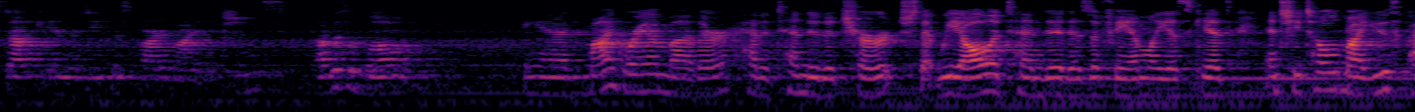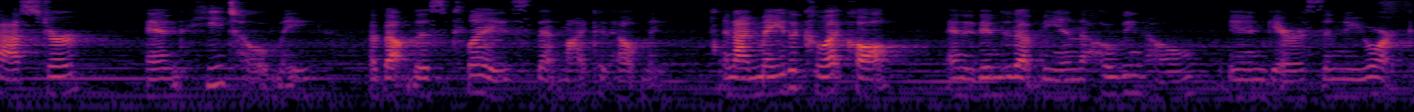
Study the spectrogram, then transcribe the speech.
stuck in the deepest part of my addictions, I was alone and my grandmother had attended a church that we all attended as a family, as kids. And she told my youth pastor, and he told me about this place that might could help me. And I made a collect call, and it ended up being the Hoving Home in Garrison, New York.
